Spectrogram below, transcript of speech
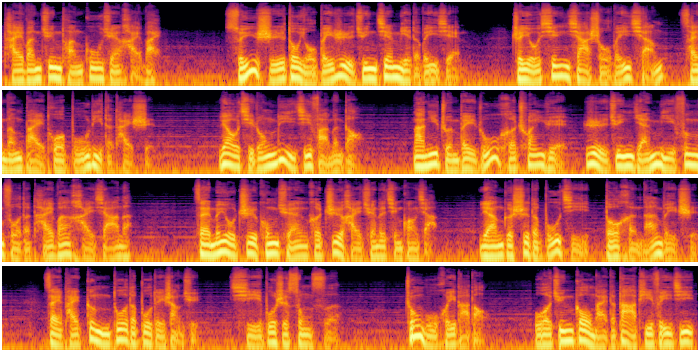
台湾军团孤悬海外。”随时都有被日军歼灭的危险，只有先下手为强，才能摆脱不利的态势。廖启荣立即反问道：“那你准备如何穿越日军严密封锁的台湾海峡呢？在没有制空权和制海权的情况下，两个师的补给都很难维持，再派更多的部队上去，岂不是送死？”中午回答道：“我军购买的大批飞机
